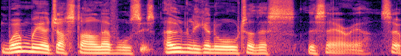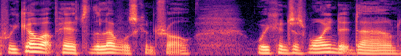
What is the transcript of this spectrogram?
when we adjust our levels, it's only going to alter this, this area. So if we go up here to the levels control, we can just wind it down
